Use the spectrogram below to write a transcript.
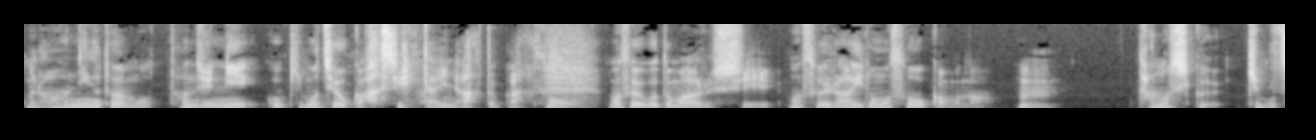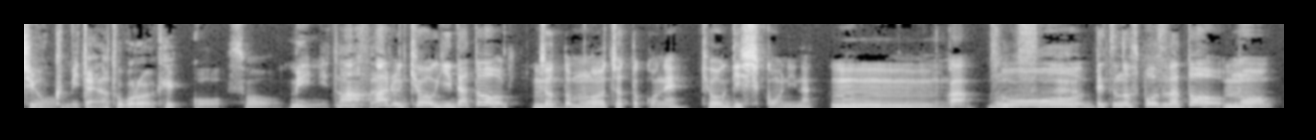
まあランニングとはもう単純にこう気持ちよく走りたいなとか、そう。まあそういうこともあるし、まあそういうライドもそうかもな。うん。楽しく気持ちよくみたいなところが結構そう。メインに立ってたりとかまあ、ある競技だとうん、ちょっともうちょっとこうね、競技志向になってうんうんうん。とか、そうですもうね。別のスポーツだと、うんもう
